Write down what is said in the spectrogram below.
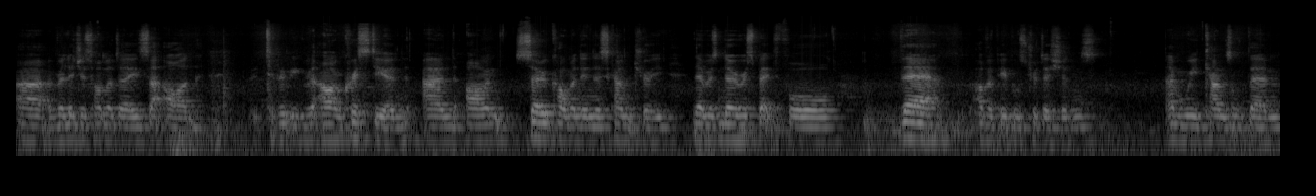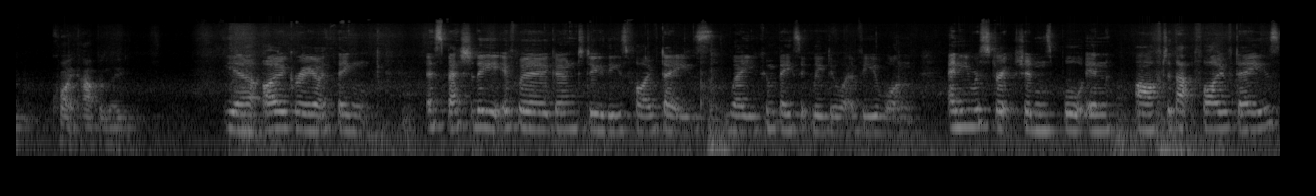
uh, and religious holidays that aren't typically aren't Christian and aren't so common in this country, there was no respect for their other people's traditions, and we cancelled them quite happily. Yeah, I agree. I think, especially if we're going to do these five days where you can basically do whatever you want, any restrictions brought in after that five days,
